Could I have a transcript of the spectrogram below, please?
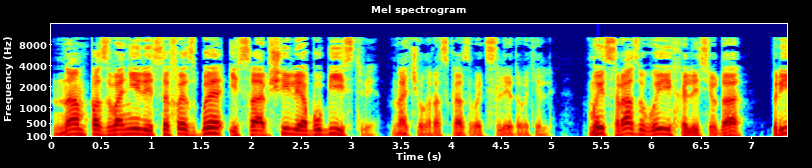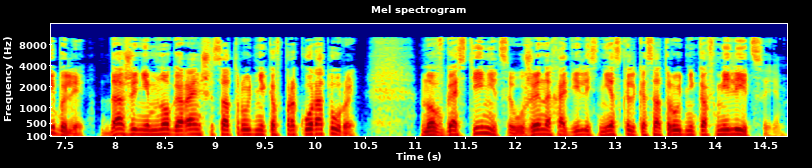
«Нам позвонили с ФСБ и сообщили об убийстве», — начал рассказывать следователь. «Мы сразу выехали сюда, прибыли даже немного раньше сотрудников прокуратуры, но в гостинице уже находились несколько сотрудников милиции.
